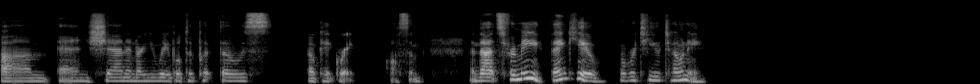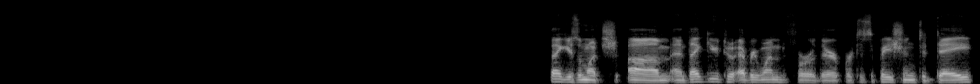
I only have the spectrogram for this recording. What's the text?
Um, and Shannon, are you able to put those? Okay, great. Awesome. And that's for me. Thank you. Over to you, Tony. Thank you so much. Um, and thank you to everyone for their participation today,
